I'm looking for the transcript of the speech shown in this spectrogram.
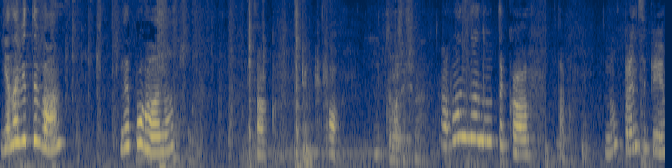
Є навіть диван. Непогано. Так. О, Трошечно. а ванна, ну така. Так. Ну, в принципі,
